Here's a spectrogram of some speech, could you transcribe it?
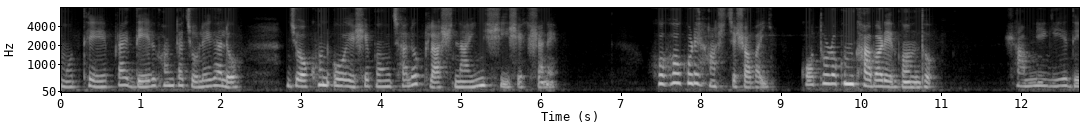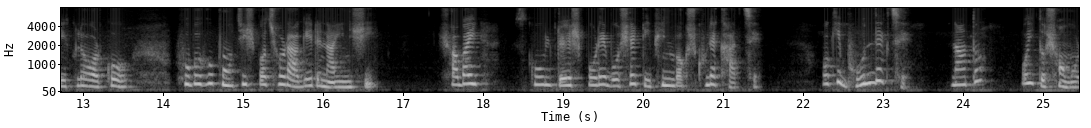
মধ্যে প্রায় দেড় ঘণ্টা চলে গেল যখন ও এসে পৌঁছালো ক্লাস নাইন সি সেকশানে। হো হো করে হাসছে সবাই, কত রকম খাবারের গন্ধ। সামনে গিয়ে দেখল অর্ক হুবহু পঁচিশ বছর আগের নাইন সি সবাই স্কুল ড্রেস পরে বসে টিফিন বক্স খুলে খাচ্ছে। ও কি ভুল দেখছে? না তো, ওই তো সমর।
